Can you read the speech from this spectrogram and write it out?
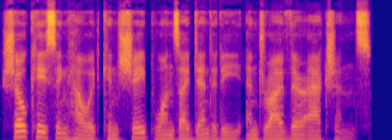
showcasing how it can shape one's identity and drive their actions.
